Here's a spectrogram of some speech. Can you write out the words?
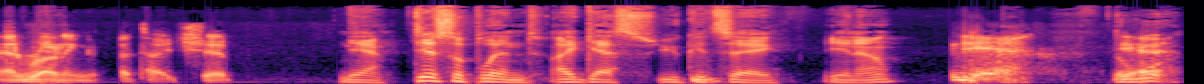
and running a tight ship. Yeah. Disciplined, I guess you could say, you know? Yeah. The, yeah. wor-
